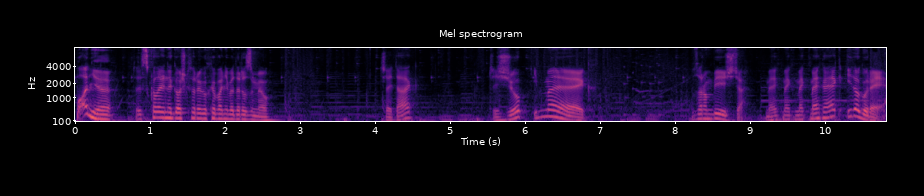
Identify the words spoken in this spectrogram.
Panie! To jest kolejny gość, którego chyba nie będę rozumiał. Czyli tak? Czyli ziup i myk. Zarąbiście. Myk, myk, myk, myk, myk i do góry.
